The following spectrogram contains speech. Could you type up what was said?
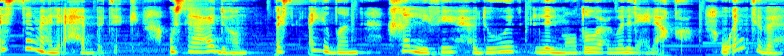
استمع لأحبتك وساعدهم بس أيضا خلي فيه حدود للموضوع وللعلاقة. وانتبه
